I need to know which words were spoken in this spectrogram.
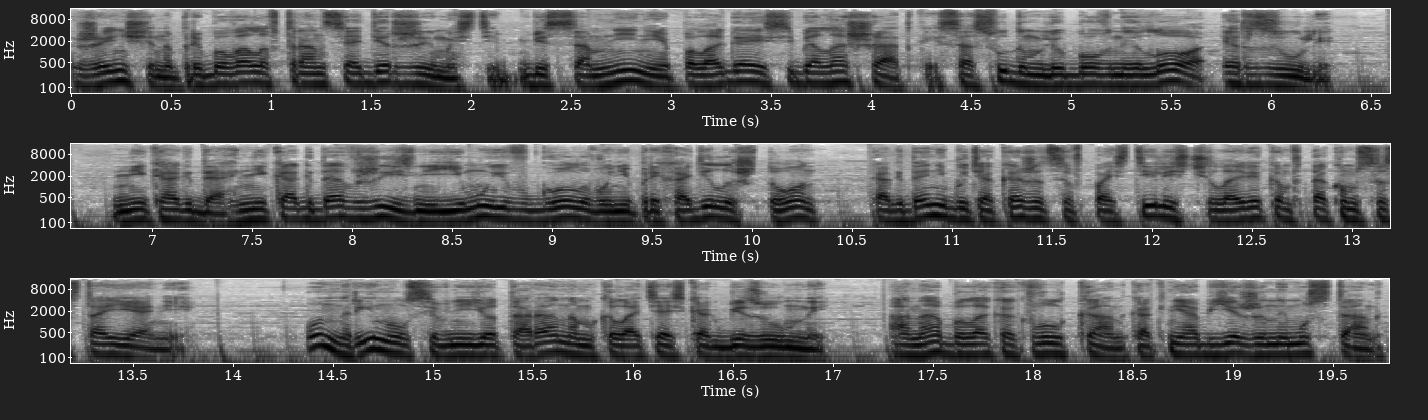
Женщина пребывала в трансе одержимости, без сомнения полагая себя лошадкой, сосудом любовной Лоа Эрзули – Никогда, никогда в жизни ему и в голову не приходило, что он когда-нибудь окажется в постели с человеком в таком состоянии. Он ринулся в нее тараном, колотясь как безумный. Она была как вулкан, как необъезженный мустанг.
